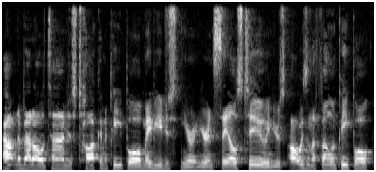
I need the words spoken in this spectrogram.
out and about all the time, just talking to people. Maybe you just you're you're in sales too, and you're just always on the phone with people.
